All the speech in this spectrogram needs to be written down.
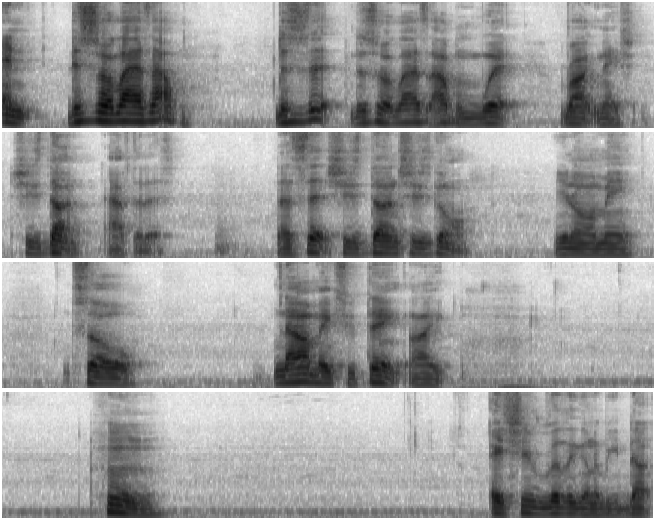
And this is her last album. This is it. This is her last album with Roc Nation. She's done after this. That's it. She's done. She's gone. You know what I mean? So now it makes you think like, hmm, is she really gonna be done?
